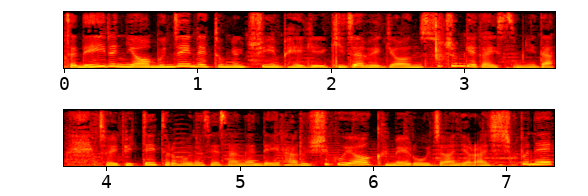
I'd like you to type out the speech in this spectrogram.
자, 내일은요. 문재인 대통령 취임 100일 기자회견 수중계가 있습니다. 저희 빅데이터로 보는 세상은 내일 하루 쉬고요. 금요일 오전 11시 10분에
